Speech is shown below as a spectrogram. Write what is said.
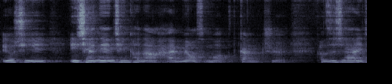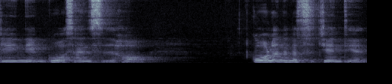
尤其以前年轻可能还没有什么感觉，可是现在已经年过三十后，过了那个时间点，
